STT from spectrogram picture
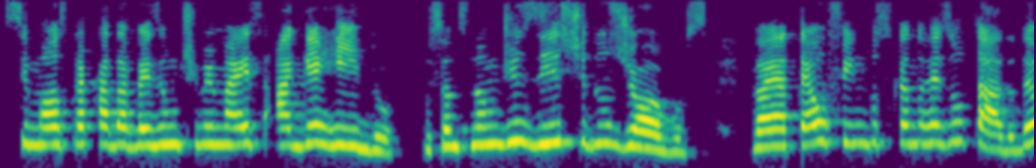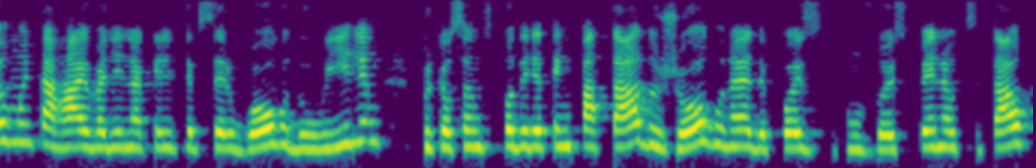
se mostra cada vez um time mais aguerrido. O Santos não desiste dos jogos, vai até o fim buscando resultado. Deu muita raiva ali naquele terceiro gol do William, porque o Santos poderia ter empatado o jogo, né? Depois com os dois pênaltis e tal.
